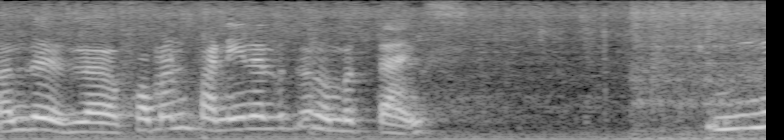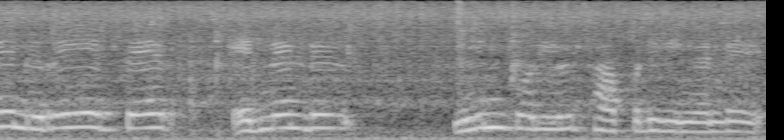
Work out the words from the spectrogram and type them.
வந்து இதில் கமெண்ட் பண்ணினதுக்கு ரொம்ப தேங்க்ஸ் நீங்கள் நிறைய பேர் என்னென்று மீன் பொரியல் சாப்பிடுவீங்கன்னு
